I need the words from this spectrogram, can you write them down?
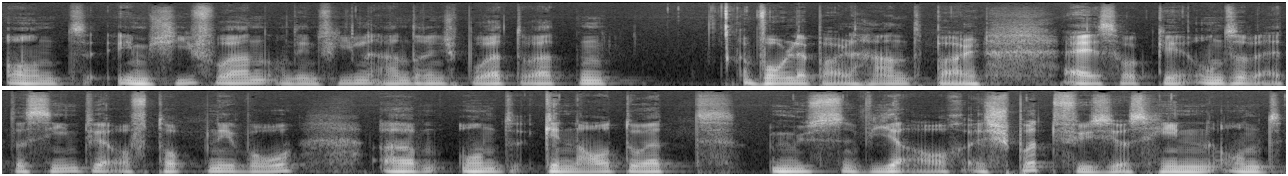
und im Skifahren und in vielen anderen Sportarten Volleyball, Handball, Eishockey und so weiter sind wir auf Top-Niveau ähm, und genau dort müssen wir auch als Sportphysios hin. Und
